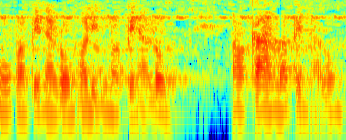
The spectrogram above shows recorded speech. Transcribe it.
มูกมาเป็นอารมณ์เอาลิ้นมาเป็นอารมณ์เอากายมาเป็นอารมณ์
